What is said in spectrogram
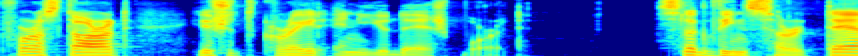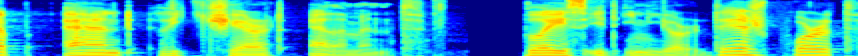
For a start, you should create a new dashboard. Select the Insert tab and the chart element. Place it in your dashboard,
